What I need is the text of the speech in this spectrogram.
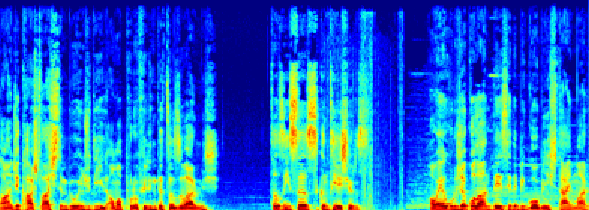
Daha önce karşılaştığım bir oyuncu değil ama profilinde tazı varmış. Tazı ise sıkıntı yaşarız. Havaya vuracak olan DS'de bir Goblinstein var.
